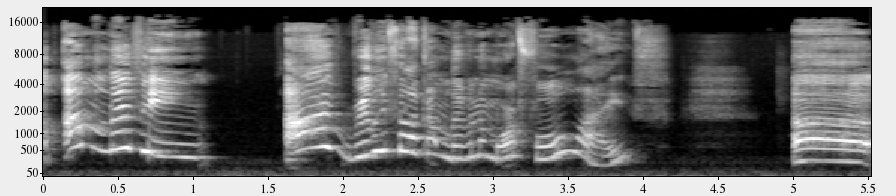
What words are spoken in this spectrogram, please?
I'm living I really feel like I'm living a more full life. Uh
